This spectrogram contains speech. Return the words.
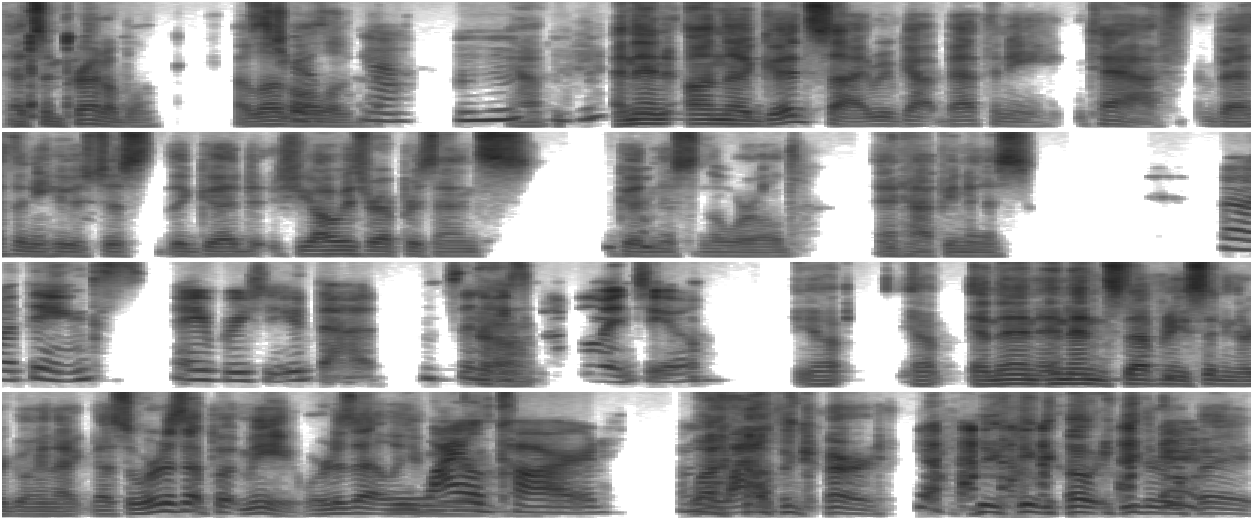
That's incredible. I love all of that. Yeah. Mm-hmm, yeah. Mm-hmm. And then on the good side, we've got Bethany Taff. Bethany, who's just the good, she always represents goodness in the world and happiness. Oh, thanks. I appreciate that. It's a nice compliment too. Yep. Yep. And then and then Stephanie's sitting there going like that. So where does that put me? Where does that leave wild card? I'm wild, wild card. Yeah. you can go either way.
